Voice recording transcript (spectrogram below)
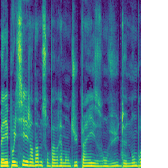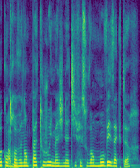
Bah, les policiers et les gendarmes ne sont pas vraiment dupes. hein. Ils ont vu de nombreux contrevenants pas toujours imaginatifs et souvent mauvais acteurs.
